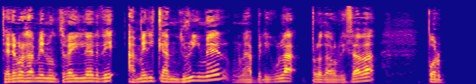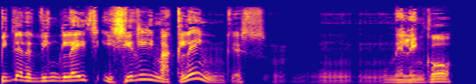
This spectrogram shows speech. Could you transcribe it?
Tenemos también un tráiler de American Dreamer, una película protagonizada por Peter Dinklage y Shirley MacLaine, que es un, elenco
